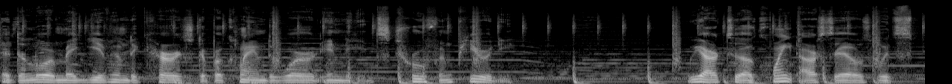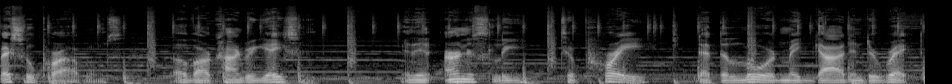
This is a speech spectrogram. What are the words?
that the Lord may give him the courage to proclaim the word in its truth and purity. We are to acquaint ourselves with special problems of our congregation and then earnestly to pray that the Lord may guide and direct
